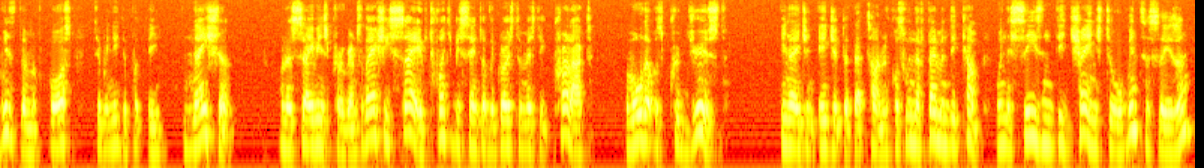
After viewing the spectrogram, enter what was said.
wisdom of course, said we need to put the nation on a savings program. So they actually saved 20% of the gross domestic product from all that was produced in ancient Egypt at that time. And of course, when the famine did come, when the season did change to a winter season,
